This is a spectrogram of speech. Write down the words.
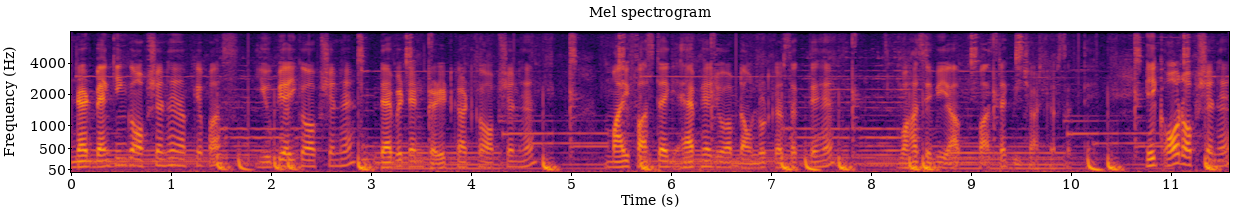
नेट बैंकिंग का ऑप्शन है आपके पास यूपीआई का ऑप्शन है डेबिट एंड क्रेडिट कार्ड का ऑप्शन है। माई फास्टैग ऐप है जो आप डाउनलोड कर सकते हैं, वहाँ से भी आप फास्टैग रिचार्ज कर सकते हैं। एक और ऑप्शन है,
